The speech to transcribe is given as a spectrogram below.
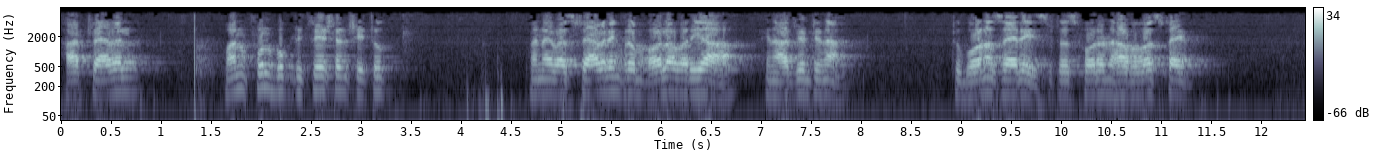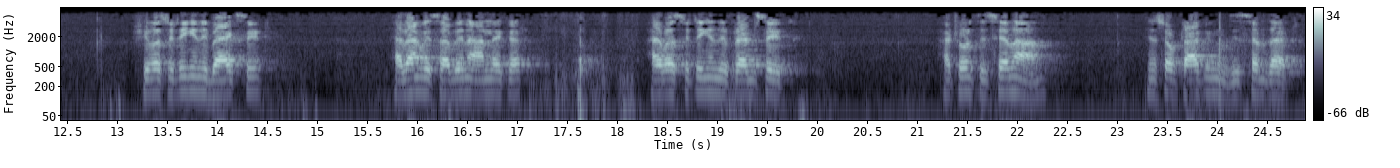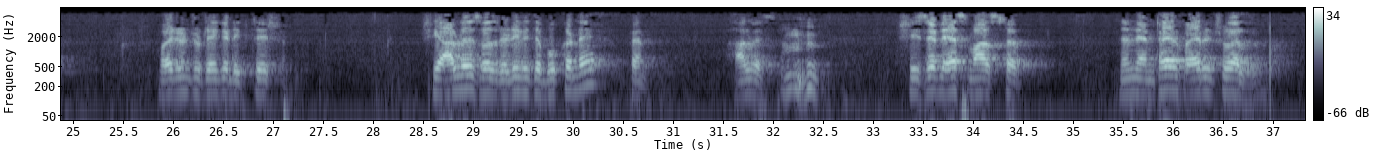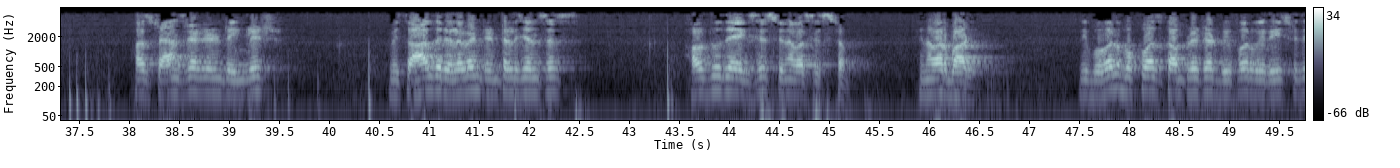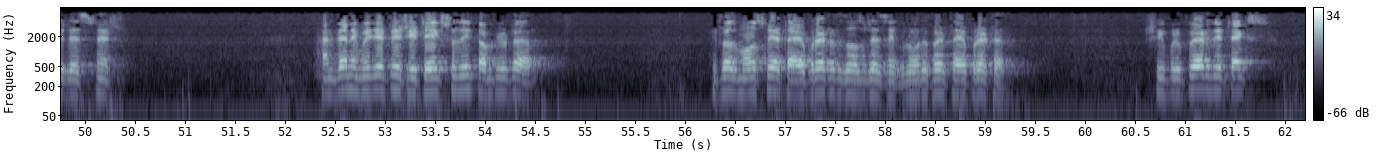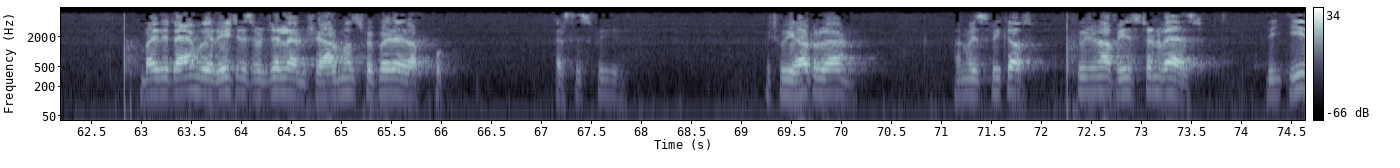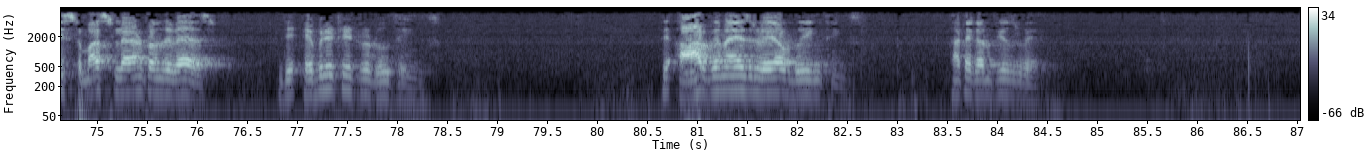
or travel. One full book dictation she took when I was traveling from Olavarria in Argentina to Buenos Aires. It was four and a half hours time. She was sitting in the back seat along with Sabina Anleker. I was sitting in the front seat I told Tiziana, instead of talking this and that, why don't you take a dictation? She always was ready with a book and a pen. Always. she said, yes, master. Then the entire fire ritual was translated into English with all the relevant intelligences. How do they exist in our system, in our body? The whole book was completed before we reached the destination. And then immediately she takes to the computer. It was mostly a typewriter those days, a glorified typewriter. She prepared the text. By the time we reached Switzerland, she almost prepared a book. That's the which we have to learn. When we speak of fusion of East and West, the East must learn from the West the ability to do things the organized way of doing things, not a confused way.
